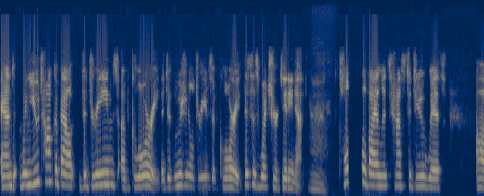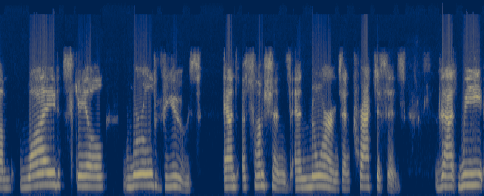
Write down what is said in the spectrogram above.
And when you talk about the dreams of glory, the delusional dreams of glory, this is what you're getting at. Mm. Cultural violence has to do with um, wide scale world views and assumptions and norms and practices that we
